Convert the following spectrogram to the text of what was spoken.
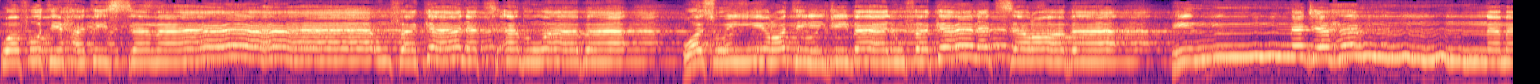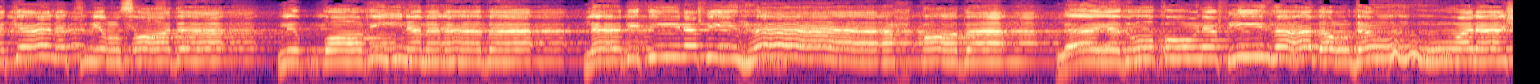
وفتحت السماء فكانت أبوابا وسيرت الجبال فكانت سرابا إن جهنم كانت مرصادا للطاغين مآبا لابثين فيها أحقابا لا يذوقون فيها بردا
